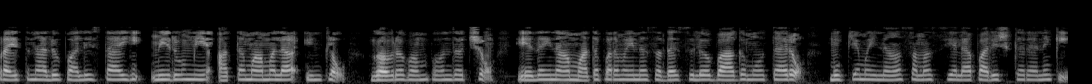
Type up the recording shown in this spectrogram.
ప్రయత్నాలు ఫలిస్తాయి. మీరు మీ అత్తమామల ఇంట్లో గౌరవం పొందొచ్చు. ఏదైనా మతపరమైన సదస్సులో భాగమవుతారో ముఖ్యమైన సమస్యల పరిష్కారానికి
